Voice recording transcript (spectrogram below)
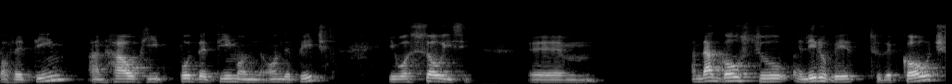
of the team and how he put the team on, on the pitch, it was so easy. Um, and that goes to a little bit to the coach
